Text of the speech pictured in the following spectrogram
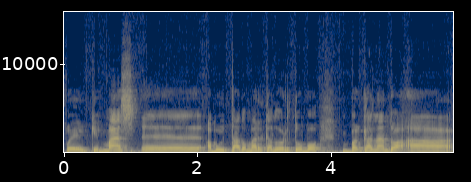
fue el que más eh, abultado marcador tuvo ganando a,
